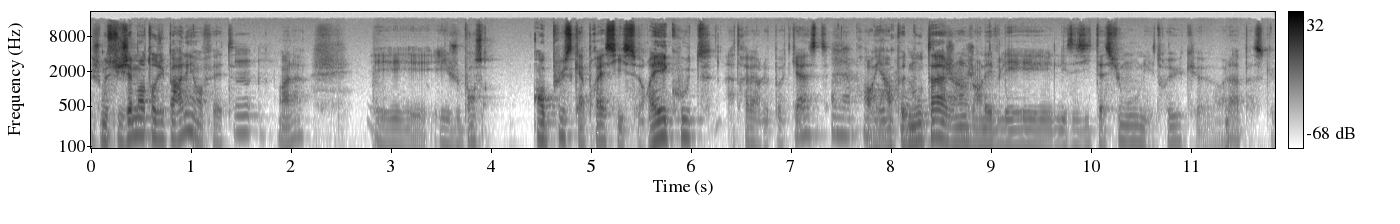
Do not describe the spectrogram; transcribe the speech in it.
Je me suis jamais entendu parler, en fait. Mm. Voilà. Et, et je pense, en plus qu'après, s'ils se réécoutent à travers le podcast, alors, il y a un peu de montage, hein, j'enlève les, les hésitations, les trucs, euh, voilà, parce que,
